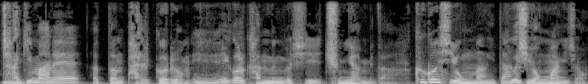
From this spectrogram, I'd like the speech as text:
자기만의 음. 어떤 발걸음 예. 이걸 갖는 것이 중요합니다. 그것이 욕망이다. 그것이 욕망이죠.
